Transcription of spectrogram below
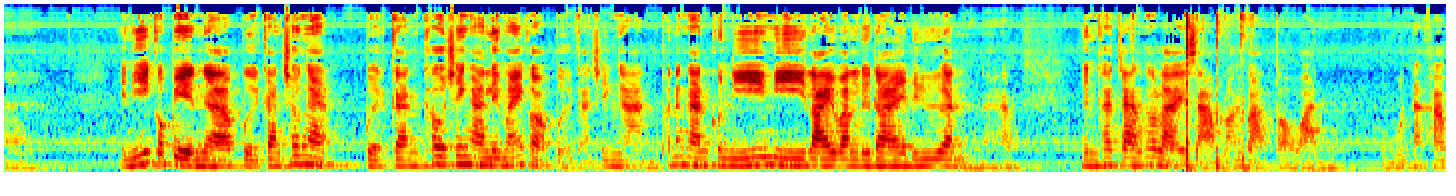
อ่าอันนี้ก็เป็นอ่าเปิดการใช้งาน เปิดการเข้าใช้งานเลยไหมก็เปิดการใช้งาน พนักงานคนนี้มีรายวันหรือรายเดือนนะครับ เงินค่าจ้างเท่าไหร่300 บาทต่อวัน สมมตินะครับ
